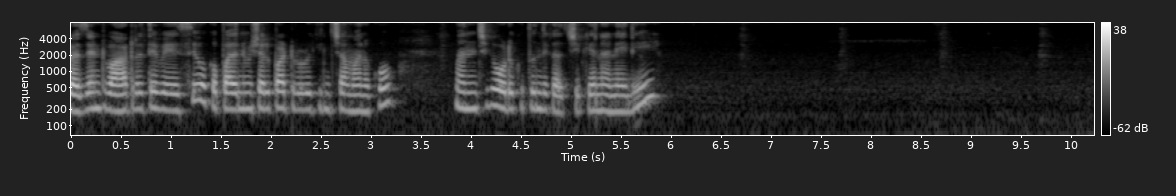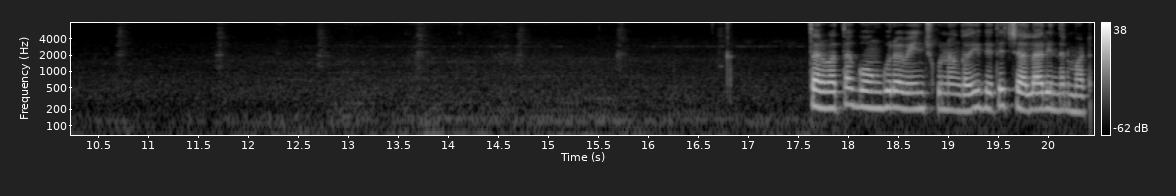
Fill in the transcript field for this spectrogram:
ప్రజెంట్ వాటర్ అయితే వేసి ఒక పది నిమిషాల పాటు ఉడికించామనుకో మంచిగా ఉడుకుతుంది కదా చికెన్ అనేది. తర్వాత గోంగూర వేయించుకున్నాం కదా ఇదైతే చల్లారిందనమాట.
